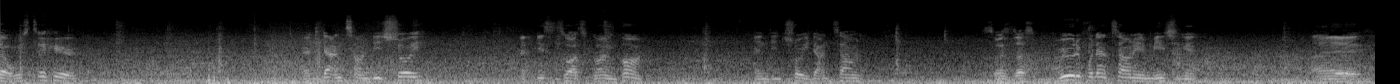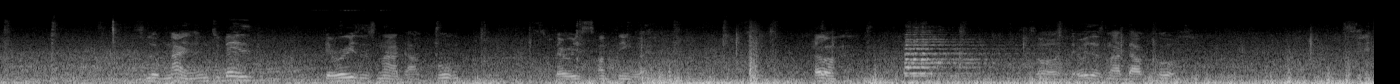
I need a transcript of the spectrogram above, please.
Yo, we're still here in downtown Detroit, and this is what's going on in Detroit downtown. So it's just beautiful downtown in Michigan. Uh, it look nice, and today the race is not that cool. There is something like hello. So the race is not that cool. See?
